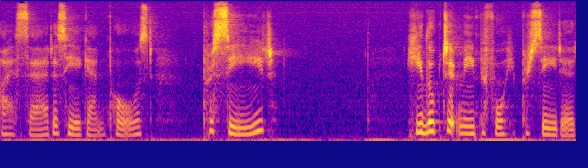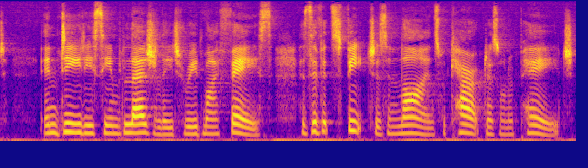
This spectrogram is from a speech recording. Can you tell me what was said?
I said, as he again paused, "proceed." He looked at me before he proceeded; indeed he seemed leisurely to read my face, as if its features and lines were characters on a page.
